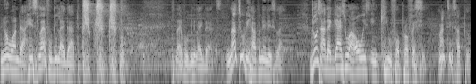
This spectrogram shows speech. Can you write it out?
No wonder his life will be like that. his life will be like that. Nothing will be happening in his life. Those are the guys who are always in queue for prophecy. Nothing is happening.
